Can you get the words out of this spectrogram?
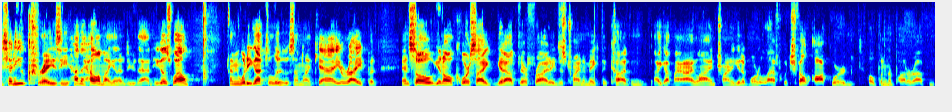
said, are you crazy? How the hell am I going to do that? He goes, well, I mean, what do you got to lose? I'm like, yeah, you're right, but – and so, you know, of course, I get out there Friday just trying to make the cut, and I got my eye line trying to get it more to left, which felt awkward, opening the putter up. And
